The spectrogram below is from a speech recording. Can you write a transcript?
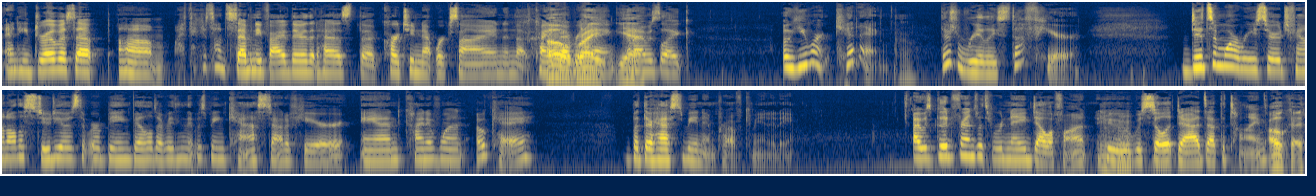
and he drove us up. Um, I think it's on 75 there that has the Cartoon Network sign and that kind of Oh, right, everything. yeah. And I was like, oh, you weren't kidding. There's really stuff here did some more research, found all the studios that were being built, everything that was being cast out of here, and kind of went, okay, but there has to be an improv community. I was good friends with Renee Delafont, who was still at Dad's at the time. Okay.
